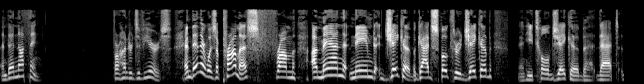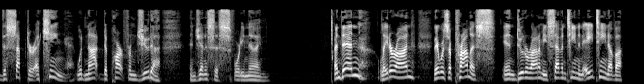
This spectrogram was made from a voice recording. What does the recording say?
And then nothing for hundreds of years. And then there was a promise from a man named Jacob. God spoke through Jacob, and he told Jacob that the scepter, a king, would not depart from Judah in Genesis 49. And then later on, there was a promise in Deuteronomy 17 and 18 of a,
